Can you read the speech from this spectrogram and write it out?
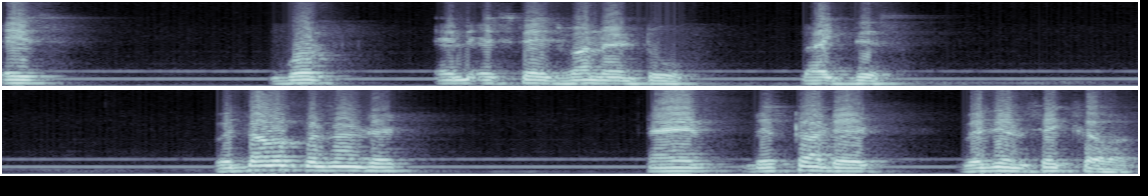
is good in stage 1 and 2 like this without presented and discarded within 6 hours.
